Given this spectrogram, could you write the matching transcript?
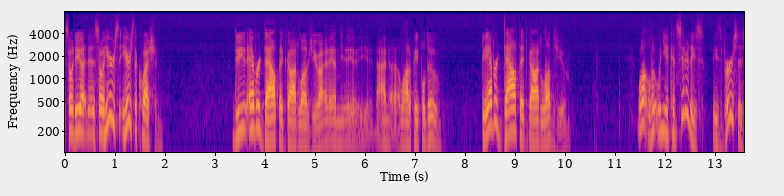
So do you, so here's here's the question. Do you ever doubt that God loves you? I, and uh, I, a lot of people do. Do you ever doubt that God loves you? Well, when you consider these these verses,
